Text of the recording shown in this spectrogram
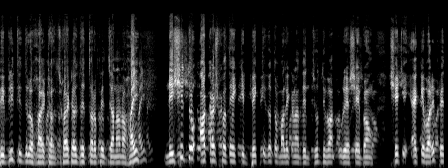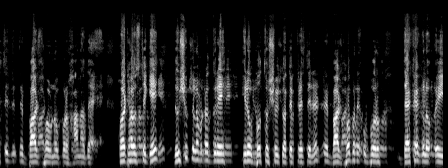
বিবৃতি দিল হোয়াইট হাউস। হোয়াইট হাউসের তরফে জানানো হয় নিষিদ্ধ আকাশপথে একটি ব্যক্তিগত মালিকানাধীন যুদ্ধবিমান উড়ে আসে এবং সেটি একেবারে প্রেসিডেন্টের বাসভবনের উপর হানা দেয়। হোয়াইট হাউস থেকে দুইশো কিলোমিটার দূরে হিরো বৌদ্ধ সৈকতে প্রেসিডেন্টের বাসভবনের উপর দেখা গেল এই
